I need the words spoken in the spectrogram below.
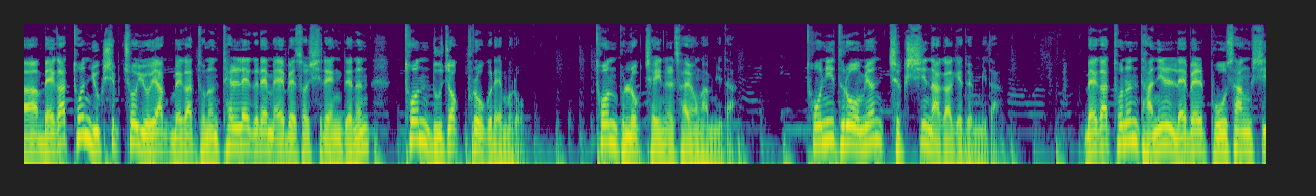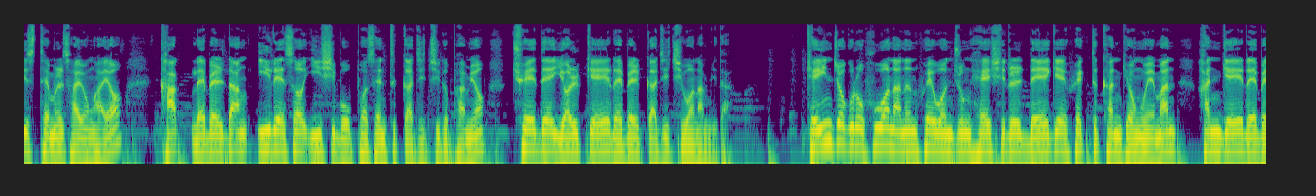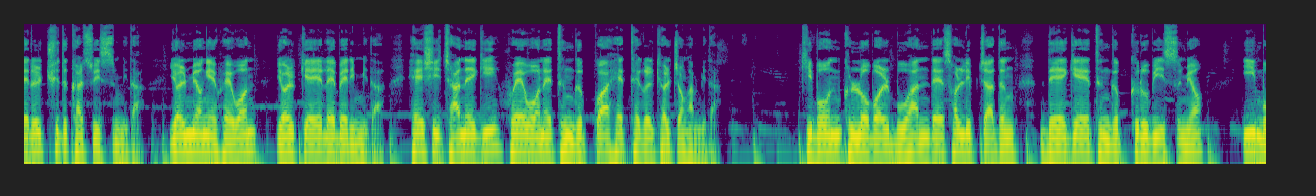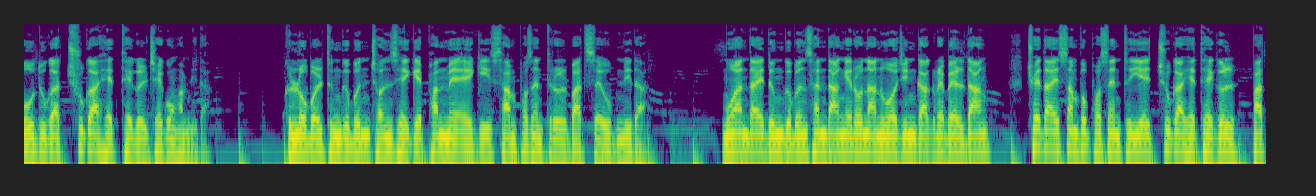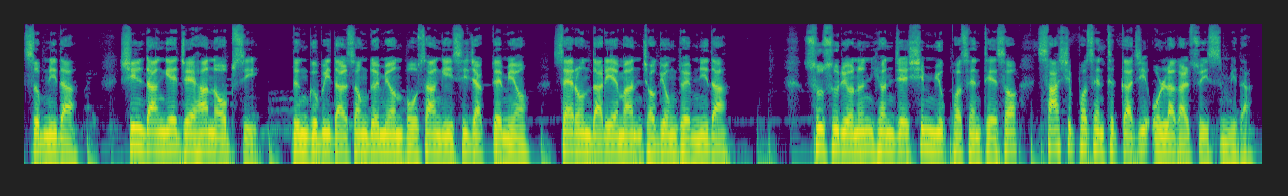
아, 메가톤 60초 요약 메가톤은 텔레그램 앱에서 실행되는 톤 누적 프로그램으로 톤 블록체인을 사용합니다. 톤이 들어오면 즉시 나가게 됩니다. 메가톤은 단일 레벨 보상 시스템을 사용하여 각 레벨당 1에서 25%까지 지급하며 최대 10개의 레벨까지 지원합니다. 개인적으로 후원하는 회원 중 해시를 4개 획득한 경우에만 1개의 레벨을 취득할 수 있습니다. 10명의 회원, 10개의 레벨입니다. 해시 잔액이 회원의 등급과 혜택을 결정합니다. 기본 글로벌 무한대 설립자 등 4개의 등급 그룹이 있으며 이 모두가 추가 혜택을 제공합니다. 글로벌 등급은 전 세계 판매액이 3%를 받세웁니다. 무한다의 등급은 산당해로 나누어진 각 레벨당 최다의 3%의 추가 혜택을 받습니다. 실단계 제한 없이 등급이 달성되면 보상이 시작되며 새로운 다리에만 적용됩니다. 수수료는 현재 16%에서 40%까지 올라갈 수 있습니다.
